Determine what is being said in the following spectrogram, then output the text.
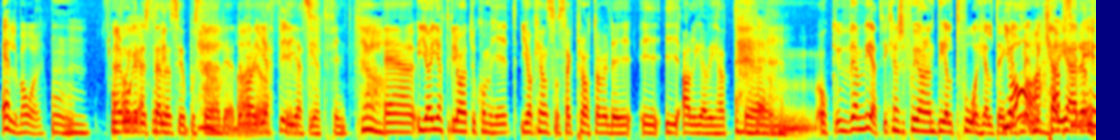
11 år. Mm. Och Det vågade ställa sig upp och säga det. Det Ja, var, det var jätte, fint. jätte, jättefint. Ja. Eh, jag är jätteglad att du kom hit. Jag kan som sagt prata med dig i, i all evighet. Ehm, och vem vet, vi kanske får göra en del två helt enkelt Ja, med, med karriären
